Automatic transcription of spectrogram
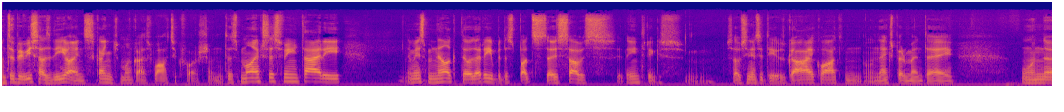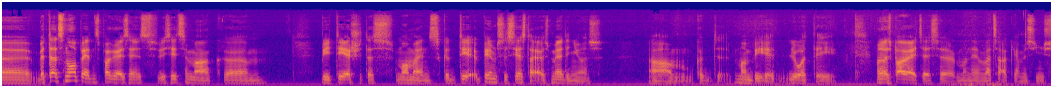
un tur bija visās dīvainas skaņas, man liekas, wow, cik forši. Un tas, man liekas, es viņu tā arī neviens man nelika tev darīt, bet es pats aiz savas intrigas, savas iniciatīvas gāju klāt un, un eksperimentēju. Un, eh, bet tāds nopietns pagrieziens visticamāk um, bija tieši tas moments, kad tie, pirms es iestājos mediņos, um, kad man bija ļoti. Man ļoti paveicies ar maniem vecākiem. Es viņus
